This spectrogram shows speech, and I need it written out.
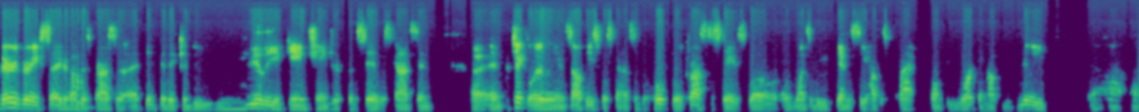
very, very excited about this process. I think that it could be really a game changer for the state of Wisconsin. Uh, and particularly in southeast Wisconsin, but hopefully across the state as well. Uh, once we begin to see how this platform can work and how can really uh, uh, uh,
